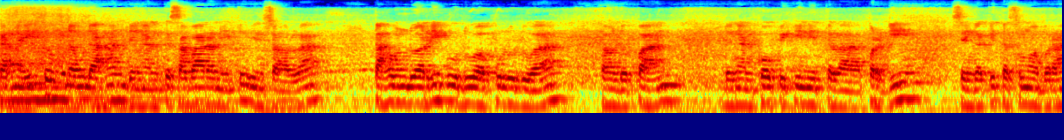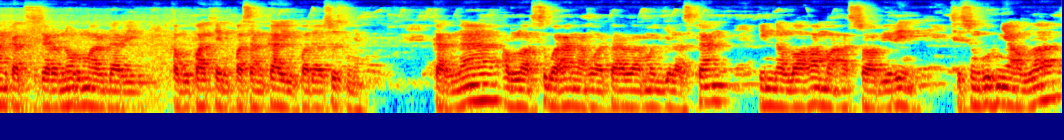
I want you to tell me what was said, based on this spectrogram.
Karena itu mudah-mudahan dengan kesabaran itu insya Allah tahun 2022 tahun depan dengan covid ini telah pergi sehingga kita semua berangkat secara normal dari Kabupaten Pasangkayu pada khususnya. Karena Allah Subhanahu wa taala menjelaskan innallaha ma'as sabirin sesungguhnya Allah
